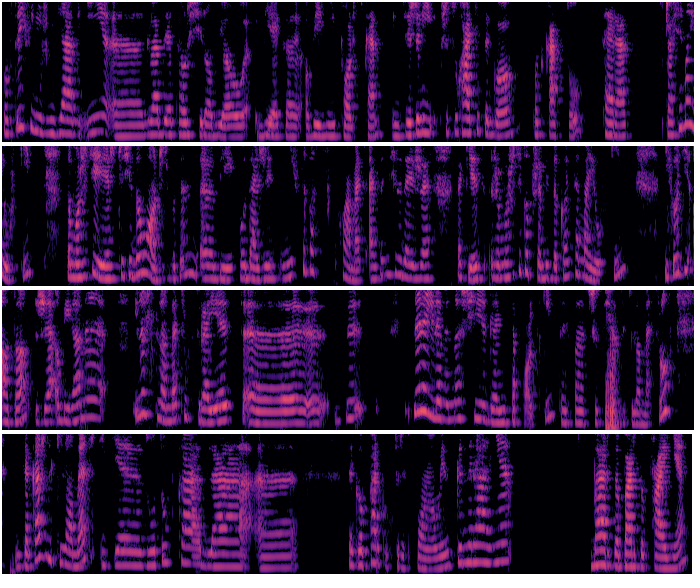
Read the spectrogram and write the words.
Bo w tej chwili już widziałam i e, gladiatorsi robią bieg e, Obiegnij Polskę, więc jeżeli przysłuchacie tego podcastu teraz w czasie majówki, to możecie jeszcze się dołączyć, bo ten e, bieg bodajże jest, nie chcę Was skłamać, ale tak mi się wydaje, że tak jest, że możecie go przebiec do końca majówki. I chodzi o to, że obiegamy ilość kilometrów, która jest e, tyle, ile wynosi granica Polski, to jest ponad 3000 kilometrów. I za każdy kilometr idzie złotówka dla e, tego parku, który spłonął, więc generalnie bardzo, bardzo fajnie.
